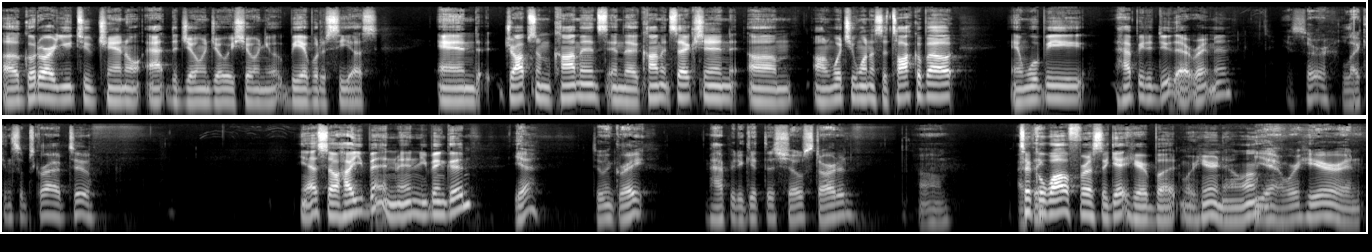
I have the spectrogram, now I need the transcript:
uh, go to our YouTube channel at the Joe and Joey Show, and you'll be able to see us. And drop some comments in the comment section um, on what you want us to talk about, and we'll be happy to do that. Right, man? Yes, sir. Like and subscribe too. Yeah. So how you been, man? You been good? Yeah. Doing great. I'm happy to get this show started. Um, Took a while for us to get here, but we're here now, huh? Yeah, we're here, and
